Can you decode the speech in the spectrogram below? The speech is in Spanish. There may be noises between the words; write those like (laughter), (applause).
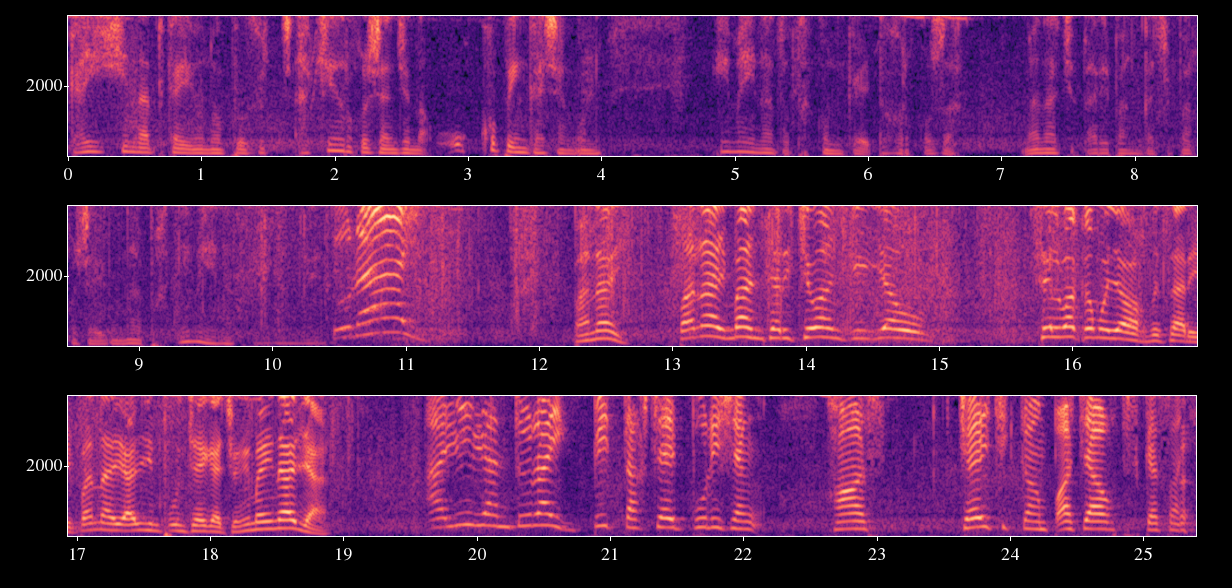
kai hinat kai uno puhut akia roko shanjina uko pinka shangun imei nata takun kai mana chitari pangka chupa kosa iguna pah Turai, nata kai tunai panai panai man chari chewanki yao selva kamo yao besari panai alin punchai gachun imei naya alilan turai pitak chai purishan has chaychik kan p'achawaqpis kasan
